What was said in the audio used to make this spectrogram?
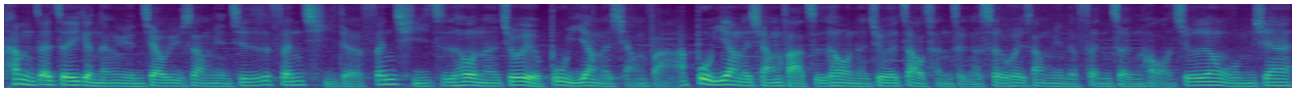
他们在这一个能源教育上面其实是分歧的，分歧之后呢，就会有不一样的想法啊，不一样的想法之后呢，就会造成整个社会上面的纷争哈，就是我们现在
